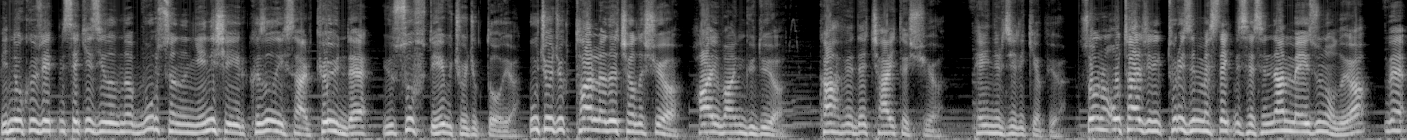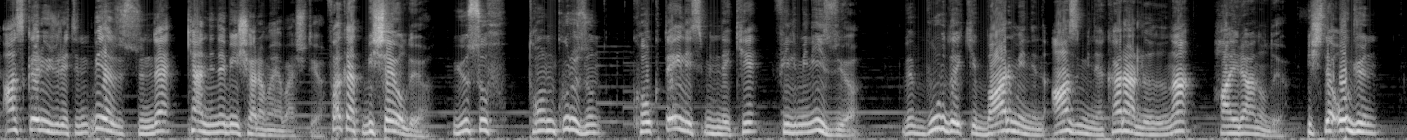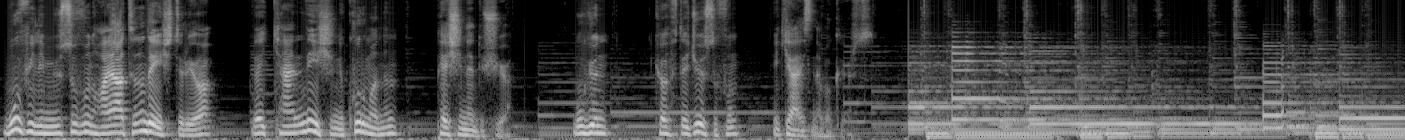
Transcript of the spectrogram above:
1978 yılında Bursa'nın Yenişehir Kızılhisar köyünde Yusuf diye bir çocuk doğuyor. Bu çocuk tarlada çalışıyor, hayvan güdüyor, kahvede çay taşıyor, peynircilik yapıyor. Sonra otelcilik turizm meslek lisesinden mezun oluyor ve asgari ücretin biraz üstünde kendine bir iş aramaya başlıyor. Fakat bir şey oluyor. Yusuf Tom Cruise'un Cocktail ismindeki filmini izliyor ve buradaki barmenin azmine kararlılığına hayran oluyor. İşte o gün bu film Yusuf'un hayatını değiştiriyor ve kendi işini kurmanın peşine düşüyor. Bugün Köfteci Yusuf'un hikayesine bakıyoruz.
